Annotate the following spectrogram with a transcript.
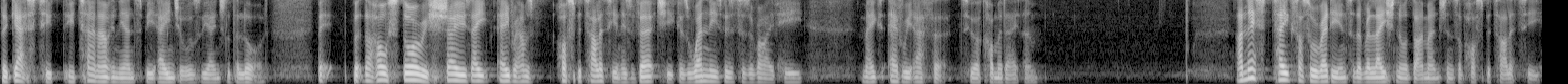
the guests who, who turn out in the end to be angels, the angel of the Lord? But, but the whole story shows Abraham's hospitality and his virtue because when these visitors arrive, he makes every effort to accommodate them. And this takes us already into the relational dimensions of hospitality.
